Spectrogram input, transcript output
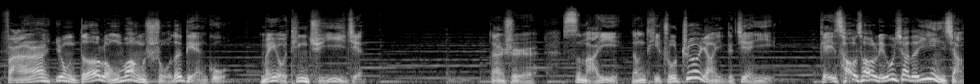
反而用得陇望蜀的典故，没有听取意见。但是司马懿能提出这样一个建议，给曹操留下的印象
